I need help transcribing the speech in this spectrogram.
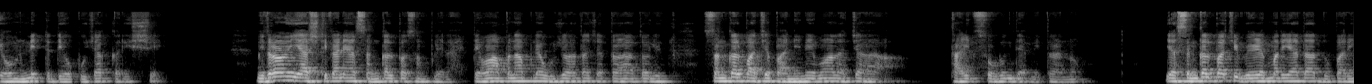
एवं नित्य देवपूजा करिष्ये। मित्रांनो याच ठिकाणी हा संकल्प संपलेला आहे. तेव्हा आपण आपल्या उजव्या हाताच्या तळातळीत संकल्पाचे पाणी निर्माणाच्या थाळीत सोडून द्या मित्रांनो. या संकल्पाची वेळ मर्यादा दुपारी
